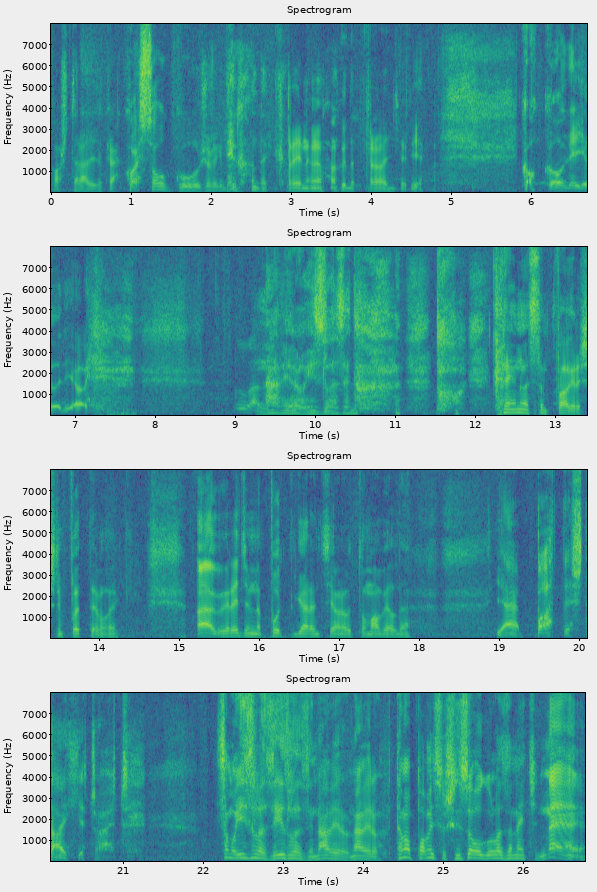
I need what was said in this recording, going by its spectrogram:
pošta radi do kraja. Ko je s ovog gužur, gde god da krene, ne mogu da prođe, ja. Koliko ovde ljudi, ovi. Navjero izlaze do... Krenuo sam pogrešnim putem, uvijek. A, ako ređem na put, garancija on automobil da... Je, bote, šta ih je čoveče. Samo izlazi, izlazi, navjeru, navjeru. Tamo pomisliš iz ovog ulaza neće. Ne,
